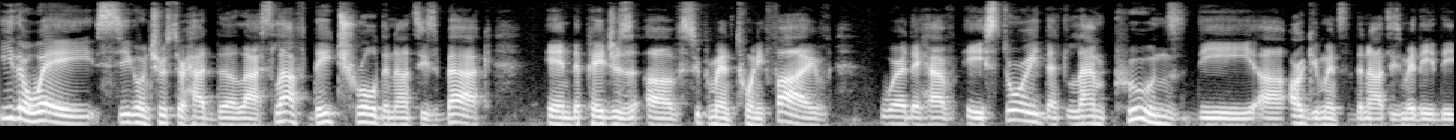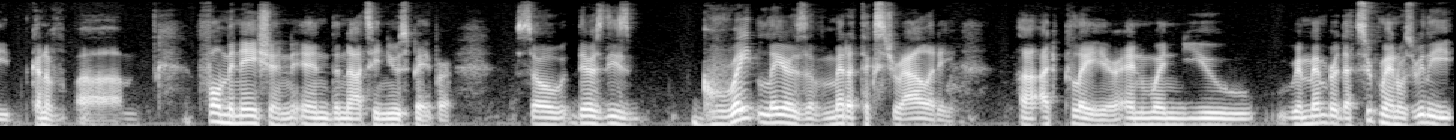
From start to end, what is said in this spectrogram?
either way, Siegel and Shuster had the last laugh. They trolled the Nazis back in the pages of Superman 25, where they have a story that lampoons the uh, arguments that the Nazis made, the, the kind of um, fulmination in the Nazi newspaper. So there's these great layers of metatextuality uh, at play here. And when you remember that Superman was really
